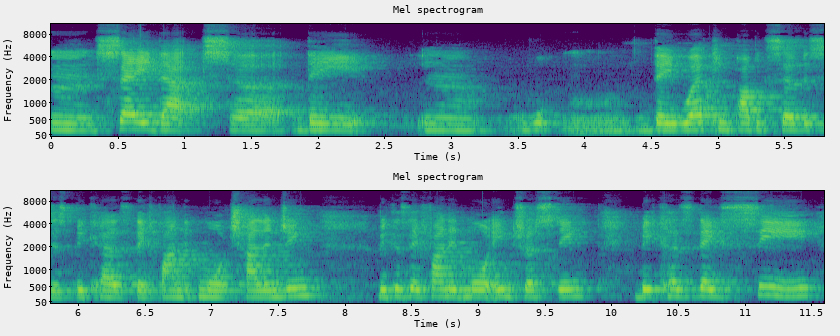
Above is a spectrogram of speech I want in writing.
um, say that uh, they um, w- they work in public services because they find it more challenging, because they find it more interesting, because they see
